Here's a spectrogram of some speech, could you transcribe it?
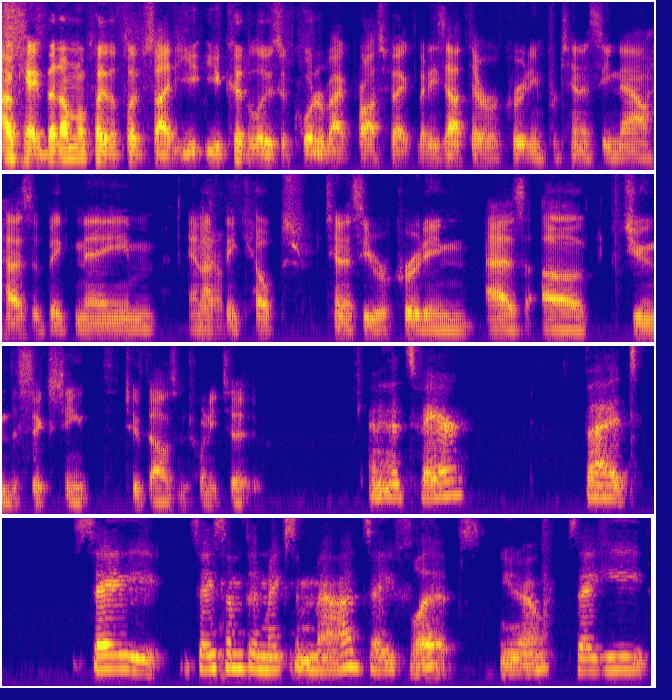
Okay, but I'm going to play the flip side. You, you could lose a quarterback prospect, but he's out there recruiting for Tennessee now, has a big name, and yeah. I think helps Tennessee recruiting as of June the 16th, 2022. I mean, that's fair, but say say something makes him mad, say he flips, you know, say he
